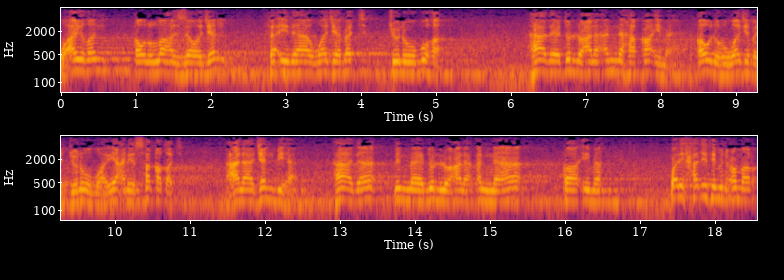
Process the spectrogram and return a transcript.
وأيضا قول الله عز وجل فإذا وجبت جنوبها. هذا يدل على أنها قائمة. قوله وجبت جنوبها يعني سقطت على جنبها. هذا مما يدل على أنها قائمة. ولحديث ابن عمر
